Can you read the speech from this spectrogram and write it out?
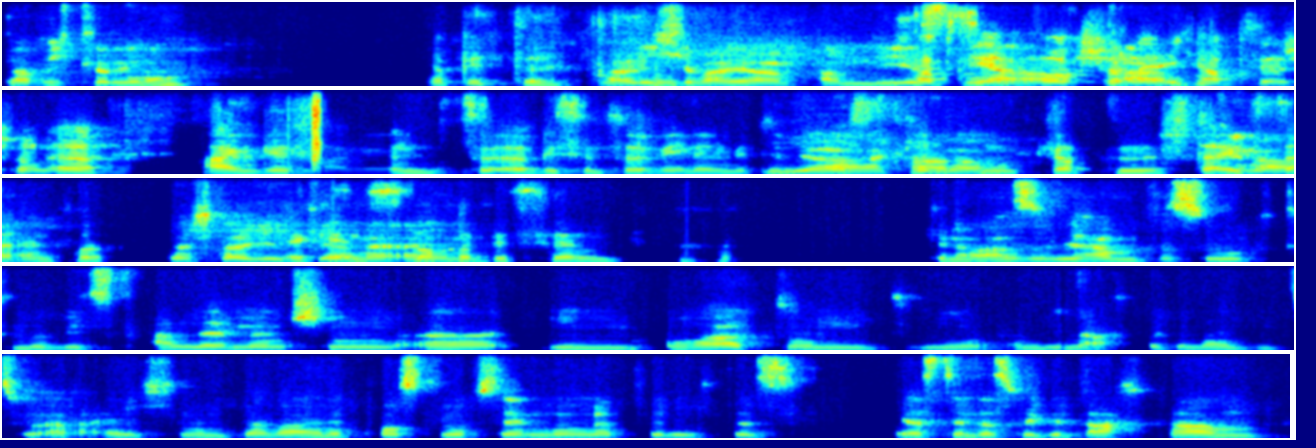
Darf ich, Karina? Ja, bitte. Weil ich war ja am nächsten. Ich habe es ja auch schon, dran. ich habe es ja schon äh, angefangen, zu, ein bisschen zu erwähnen mit den ja, Postkarten. Genau. Ich glaube, du steigst genau. da einfach. Da steige ich gerne noch ein. bisschen. Genau, also wir haben versucht, möglichst alle Menschen äh, im Ort und an die Nachbargemeinden zu erreichen. Und da war eine Postrufsendung natürlich das Erste, an das wir gedacht haben.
